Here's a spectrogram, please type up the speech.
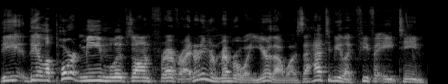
The the Laporte meme lives on forever. I don't even remember what year that was. That had to be like FIFA 18.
